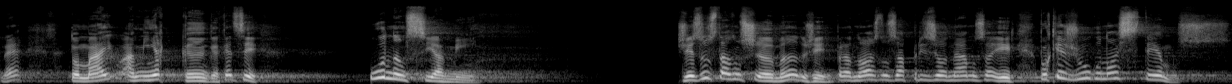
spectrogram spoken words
Né? Tomai a minha canga. Quer dizer, unam-se a mim. Jesus está nos chamando, gente, para nós nos aprisionarmos a Ele, porque jugo nós temos,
